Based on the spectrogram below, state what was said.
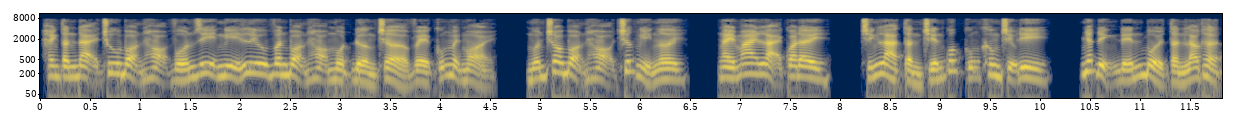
Hành tần đại chu bọn họ vốn dĩ nghĩ lưu vân bọn họ một đường trở về cũng mệt mỏi, muốn cho bọn họ trước nghỉ ngơi, ngày mai lại qua đây, chính là tần chiến quốc cũng không chịu đi, nhất định đến bồi tần lao thật.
